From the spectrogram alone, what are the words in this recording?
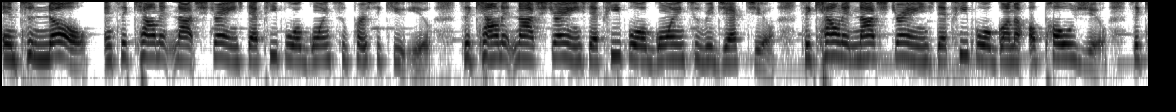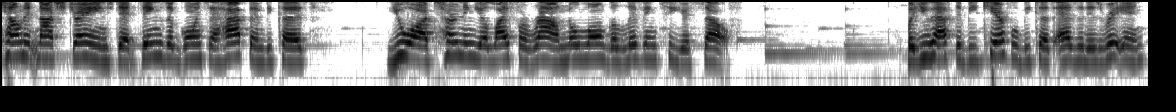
and to know and to count it not strange that people are going to persecute you, to count it not strange that people are going to reject you, to count it not strange that people are going to oppose you, to count it not strange that things are going to happen because you are turning your life around, no longer living to yourself. But you have to be careful because, as it is written,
